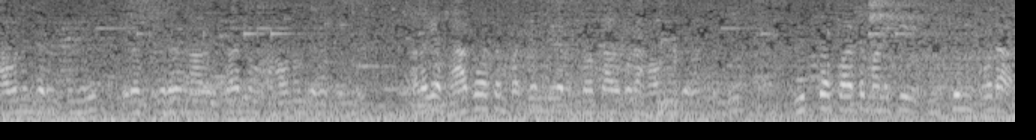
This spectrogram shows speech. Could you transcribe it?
హవనం జరుగుతుంది. ఇరవై ఇరవై నాలుగు సార్లు హవనం జరుగుతుంది. అలాగే భాగవతం పద్దెనిమిది వేల శ్లోకాలు కూడా హవనం జరుగుతుంది. వీటితో పాటు మనకి నిత్యం కూడా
